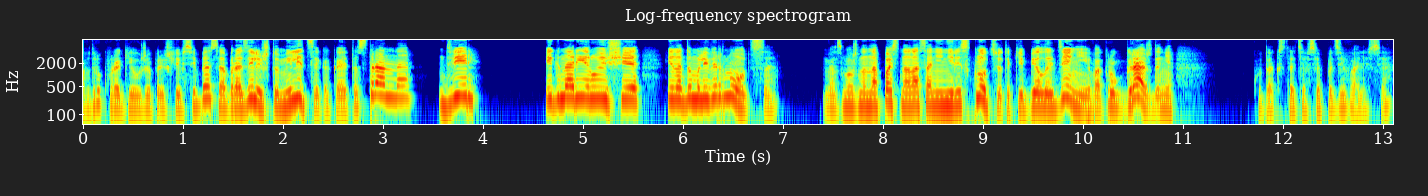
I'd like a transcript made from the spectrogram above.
А вдруг враги уже пришли в себя, сообразили, что милиция какая-то странная, дверь игнорирующая, и надумали вернуться. Возможно, напасть на нас они не рискнут, все-таки белый день и вокруг граждане. Куда, кстати, все подевались, а?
